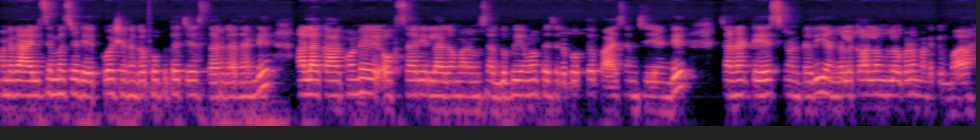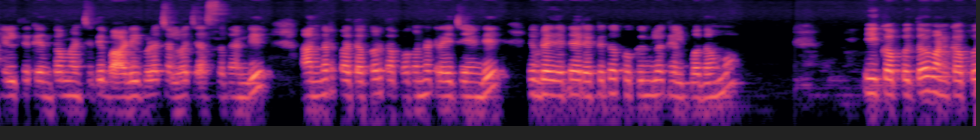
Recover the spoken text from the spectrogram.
మన రాయలసీమ సైడ్ ఎక్కువ శనగపప్పుతో చేస్తారు కదండి. అలా కాకుండా ఒకసారి ఇలాగా మనం సగ్గుబియ్యం పెసరపప్పుతో పాయసం చేయండి. చాలా టేస్ట్ ఉంటుంది. ఎండల కాలంలో కూడా మనకి హెల్త్కి ఎంతో మంచిది. బాడీ కూడా చలవ చేస్తుందండి. అందరు ప్రతి ఒక్కరు తప్పకుండా ట్రై చేయండి. ఇప్పుడైతే డైరెక్ట్గా కుకింగ్లోకి వెళ్ళిపోదాము. ఈ కప్పుతో వన్ కప్పు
